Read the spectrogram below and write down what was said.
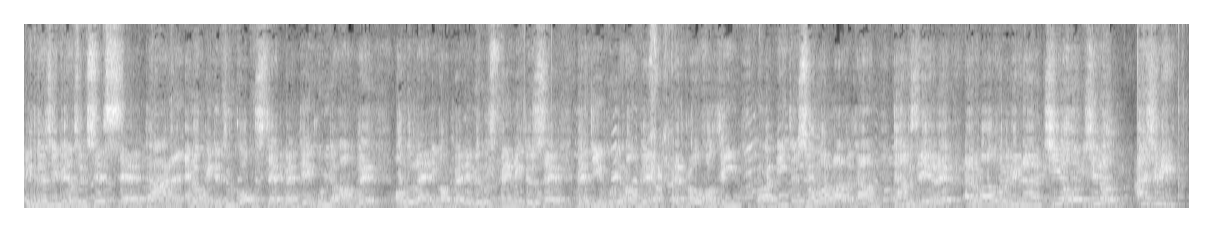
Ik wens u veel succes uh, daar en ook in de toekomst. Uh, bent in goede handen onder leiding van Benny ik. Dus bent u in goede handen met het Profil team. We gaan niet zomaar laten gaan. Dames en heren, applaus voor de winnaar Gio Giron. Alsjeblieft.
